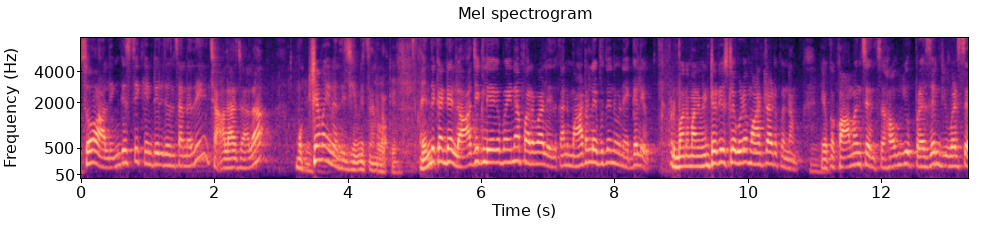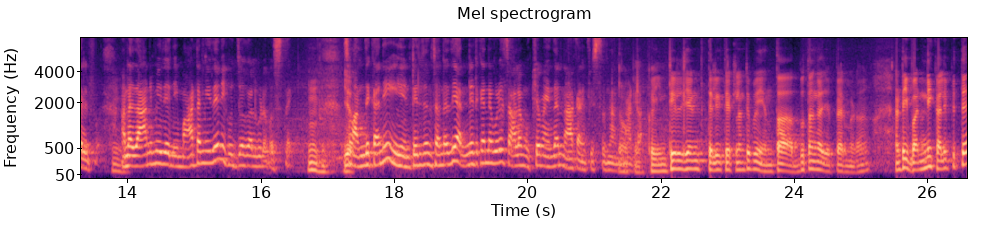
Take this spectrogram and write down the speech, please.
so ఆ లింగ్విస్టిక్ ఇంటెలిజెన్స్ అన్నది చాలా చాలా ముఖ్యమైనది జీవితంలో. ఎందుకంటే లాజిక్ లేకపోయినా పర్వాలేదు కానీ మాట లేకపోతే నువ్వు నెగ్గలేవు. ఇప్పుడు మనం మనం ఇంటర్వ్యూస్లో కూడా మాట్లాడుకున్నాం. నీ యొక్క common sense how you present yourself అన్న దాని మీదే నీ మాట మీదే నీకు ఉద్యోగాలు కూడా వస్తాయి. సో అందుకని ఈ ఇంటెలిజెన్స్ అన్నది అన్నిటికన్నా కూడా చాలా ముఖ్యమైనదని నాకు అనిపిస్తుంది అనమాట ఇంటెలిజెంట్ తెలివితేటలు అంటే ఎంత అద్భుతంగా చెప్పారు మేడం. అంటే ఇవన్నీ కలిపితే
